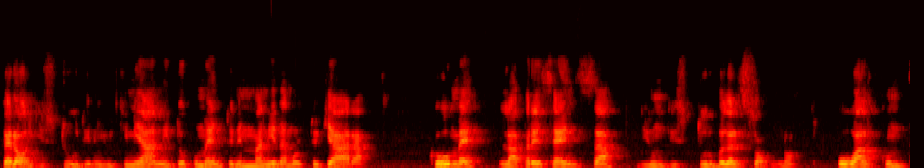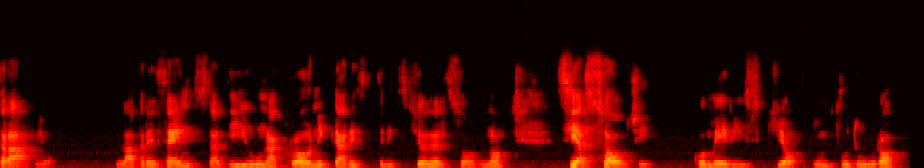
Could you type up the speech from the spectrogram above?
però gli studi negli ultimi anni documentano in maniera molto chiara come la presenza di un disturbo del sonno o al contrario la presenza di una cronica restrizione del sonno si associ come rischio in futuro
